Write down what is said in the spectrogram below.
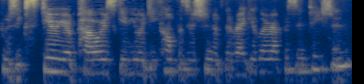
whose exterior powers give you a decomposition of the regular representation.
